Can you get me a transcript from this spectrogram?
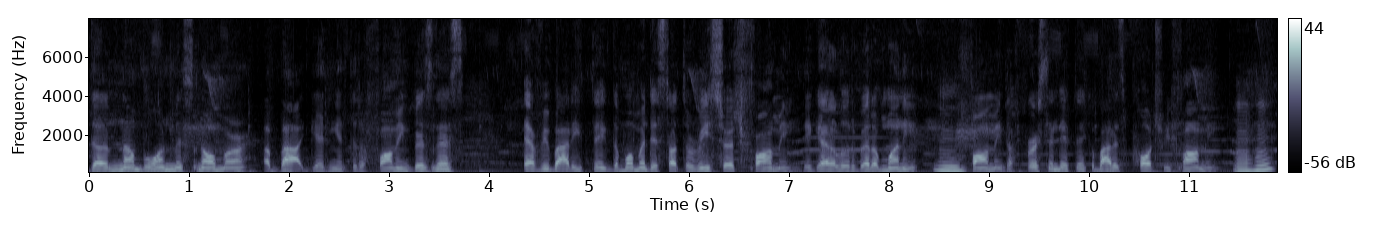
the number one misnomer about getting into the farming business, everybody think the moment they start to research farming, they get a little bit of money farming. The first thing they think about is poultry farming. Mm -hmm.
